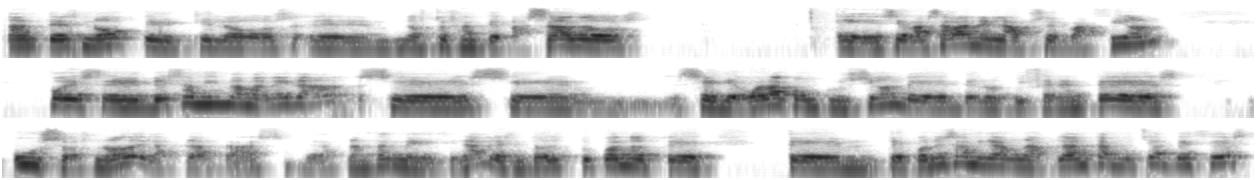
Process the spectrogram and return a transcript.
antes, ¿no? Que, los, eh, nuestros antepasados eh, se basaban en la observación, pues de esa misma manera se, llegó a la conclusión de, los diferentes usos ¿no? de las plantas, de las plantas medicinales. Entonces, tú cuando te, te, pones a mirar una planta, muchas veces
